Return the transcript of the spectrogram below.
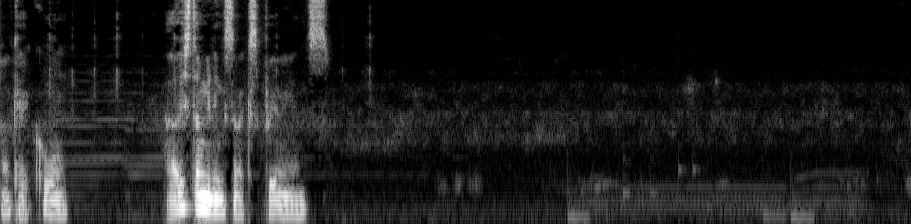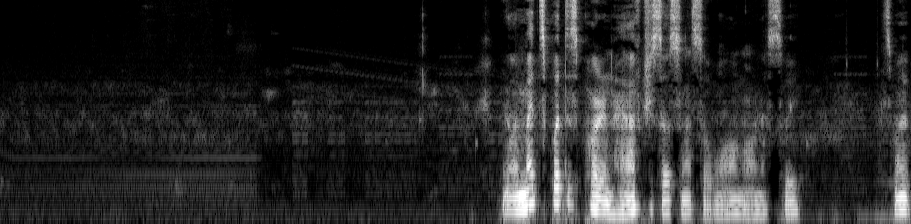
Okay, cool. At least I'm getting some experience. You know, I might split this part in half just so it's not so long, honestly. That's probably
